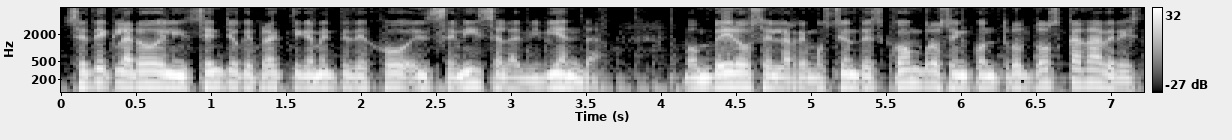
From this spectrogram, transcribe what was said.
Se declaró el incendio que prácticamente dejó en ceniza la vivienda. Bomberos en la remoción de escombros encontró dos cadáveres,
